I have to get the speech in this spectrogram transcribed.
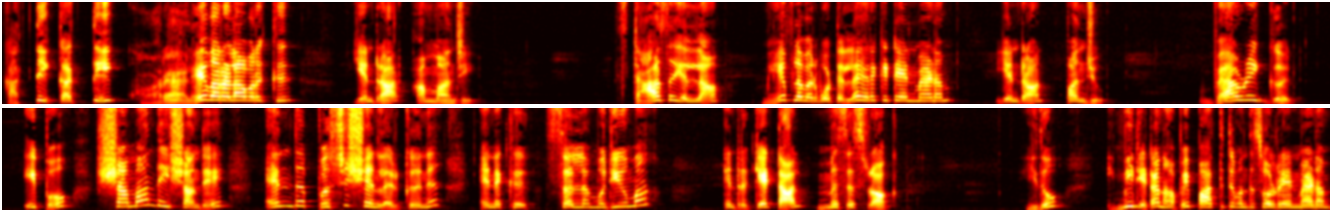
கத்தி கத்தி குரலே வரலாம் அவருக்கு. என்றார் அம்மாஞ்சி. ஸ்டார்ஸை எல்லாம் மேஃப்ளவர் ஹோட்டல்ல இறக்கிட்டேன் மேடம் என்றான் பஞ்சு. வெரி குட் இப்போ ஷமாந்தே ஷாந்தே எந்த பொசிஷன்ல இருக்குன்னு எனக்கு சொல்ல முடியுமா? என்று கேட்டால் மிஸ்ஸஸ் ராக். இதோ இம்மீடியட்டா நான் போய் பார்த்துட்டு வந்து சொல்றேன் மேடம்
